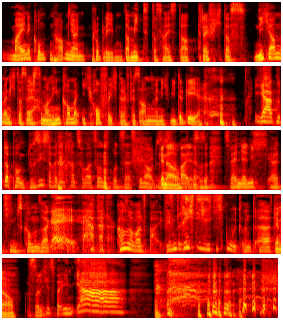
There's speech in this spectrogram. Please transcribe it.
meine Kunden haben ja ein Problem damit. Das heißt, da treffe ich das nicht an, wenn ich das ja. erste Mal hinkomme. Ich hoffe, ich treffe es an, wenn ich wieder gehe. ja, guter Punkt. Du siehst aber den Transformationsprozess, genau. Du genau, ja beides. Ja. Also es werden ja nicht äh, Teams kommen und sagen, hey, Herr Platter, kommen Sie mal uns bei. Wir sind richtig, richtig gut. Und äh, genau. was soll ich jetzt bei Ihnen? Ja!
